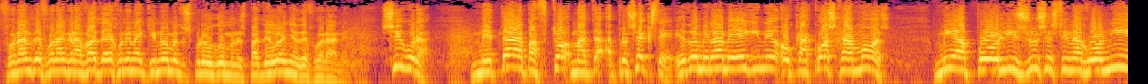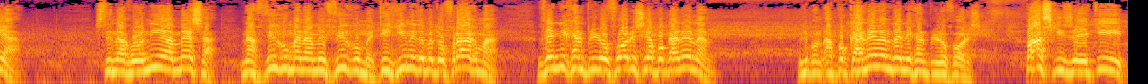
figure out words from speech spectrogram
Φοράνε δεν φοράνε γραβάτα, έχουν ένα κοινό με τους προηγούμενους. Παντελόνια δεν φοράνε. Σίγουρα. Μετά από αυτό, μετα, προσέξτε, εδώ μιλάμε έγινε ο κακός χαμός. Μία πόλη ζούσε στην αγωνία. Στην αγωνία μέσα. Να φύγουμε, να μην φύγουμε. Τι γίνεται με το φράγμα; Δεν είχαν πληροφόρηση από κανέναν. Λοιπόν, από κανέναν δεν είχαν πληροφόρηση. Πάσχιζε εκεί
